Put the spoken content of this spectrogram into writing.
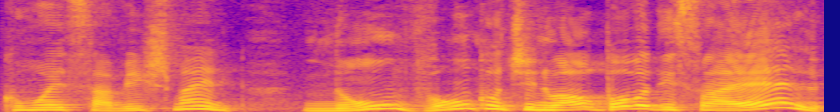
Como Esav e Ismael não vão continuar o povo de Israel?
